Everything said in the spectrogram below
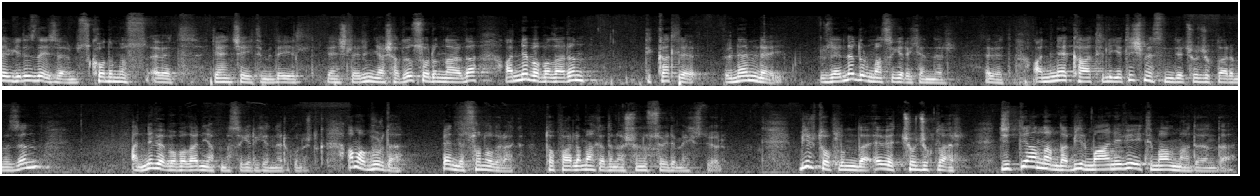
Sevgili izleyicilerimiz konumuz evet genç eğitimi değil gençlerin yaşadığı sorunlarda anne babaların dikkatle önemli üzerine durması gerekenler. Evet anne katili yetişmesin diye çocuklarımızın anne ve babaların yapması gerekenleri konuştuk. Ama burada ben de son olarak toparlamak adına şunu söylemek istiyorum. Bir toplumda evet çocuklar ciddi anlamda bir manevi eğitim almadığında,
